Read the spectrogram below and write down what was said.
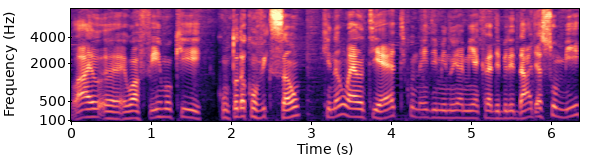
lá eu, eh, eu afirmo que com toda convicção que não é antiético nem diminui a minha credibilidade assumir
